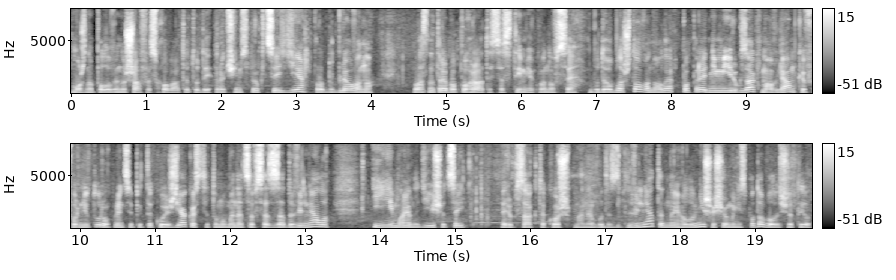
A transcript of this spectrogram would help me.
можна половину шафи сховати туди. Речі, інструкція є, продубльовано. Власне, треба погратися з тим, як воно все буде облаштовано, але попередній мій рюкзак мав лямки, фурнітуру, в принципі, такої ж якості, тому мене це все задовільняло. І маю надію, що цей рюкзак також мене буде задовільняти. Найголовніше, що мені сподобалось, що ти от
